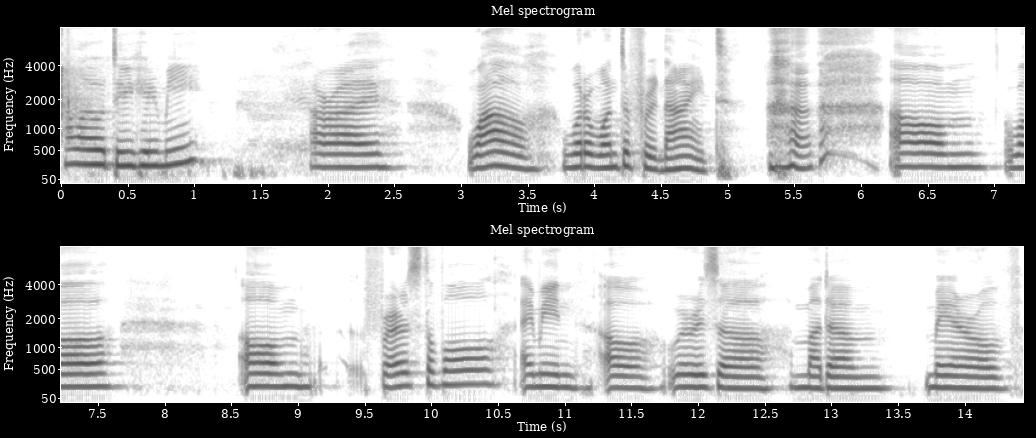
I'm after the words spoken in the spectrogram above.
Hello, do you hear me? All right. Wow, what a wonderful night. um, well, um, first of all, I mean, oh, where is uh, Madam Mayor of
